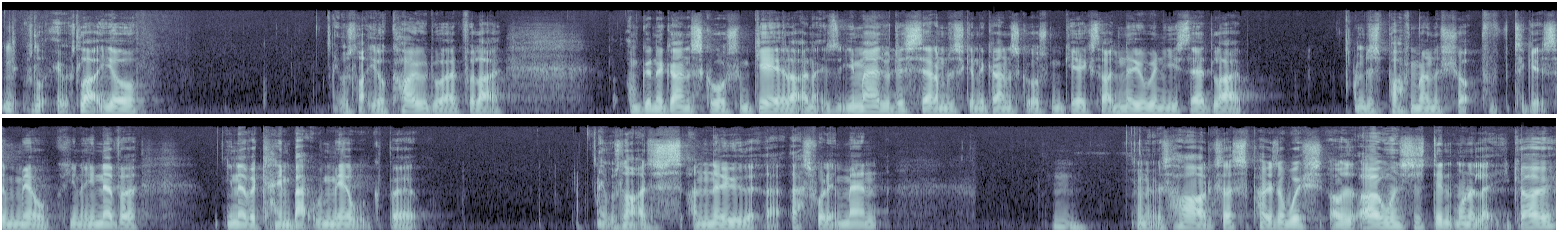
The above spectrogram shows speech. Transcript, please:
It was like your, it was like your code word for like, I'm going to go and score some gear. Like, you may as well just said, I'm just going to go and score some gear because I knew when you said like, I'm just popping around the shop for, to get some milk. You know, you never, you never came back with milk, but it was like I just I knew that, that that's what it meant, mm. and it was hard because I suppose I wish I, was, I always just didn't want to let you go.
